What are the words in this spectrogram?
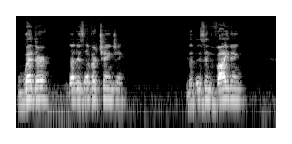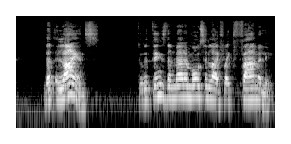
weather that is ever changing, that is inviting, that alliance to the things that matter most in life, like family,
